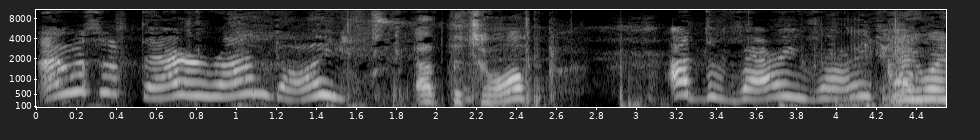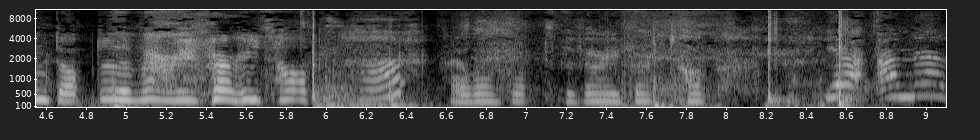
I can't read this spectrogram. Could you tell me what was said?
I was up there, ran down At the top. at the very, very top. I went up to the very, very top. Huh? I went up to the very, very top. Yeah, and then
